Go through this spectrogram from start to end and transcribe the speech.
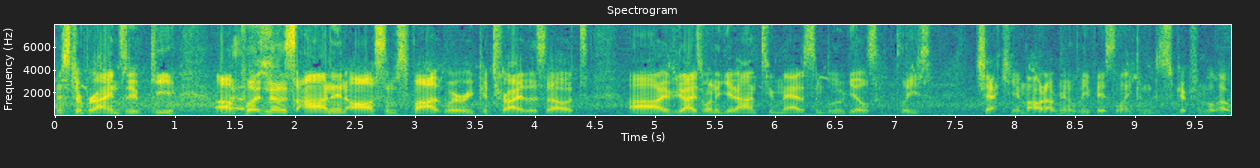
Mr. Brian Zupke, uh, Yes. putting us on an awesome spot where we could try this out. Uh, if you guys want to get on to Madison Bluegills, please check him out. I'm going to leave his link in the description below.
